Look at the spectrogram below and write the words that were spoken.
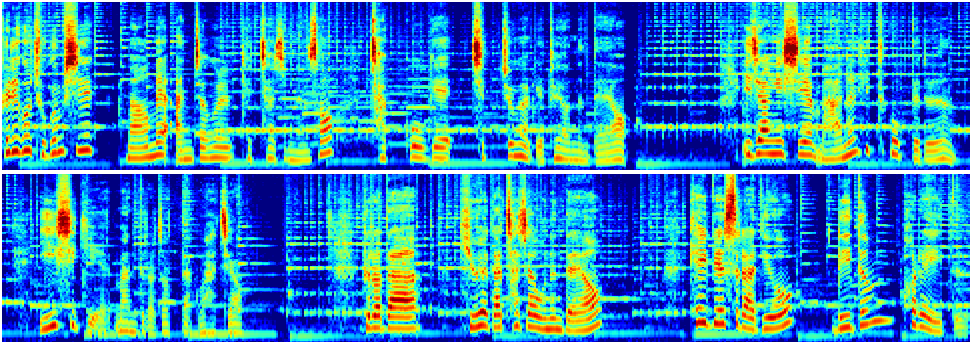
그리고 조금씩 마음의 안정을 되찾으면서 작곡에 집중하게 되었는데요. 이장희 씨의 많은 히트곡들은 이 시기에 만들어졌다고 하죠. 그러다 기회가 찾아오는데요. KBS 라디오 리듬 퍼레이드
